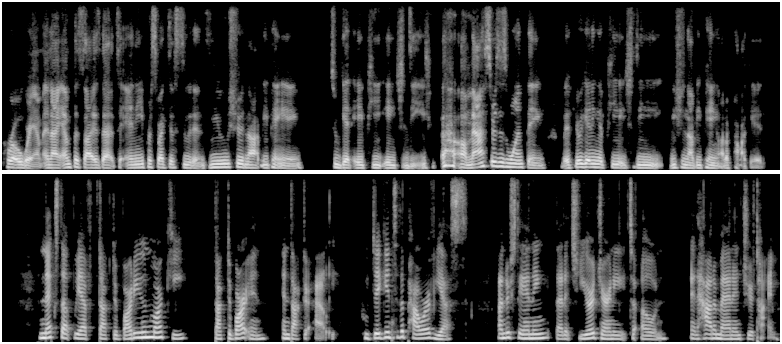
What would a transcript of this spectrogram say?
program. And I emphasize that to any prospective students, you should not be paying to get a PhD. a uh, master's is one thing, but if you're getting a PhD, you should not be paying out of pocket. Next up, we have Dr. Badiane Markey, Dr. Barton, and Dr. Ali, who dig into the power of yes, understanding that it's your journey to own and how to manage your time.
